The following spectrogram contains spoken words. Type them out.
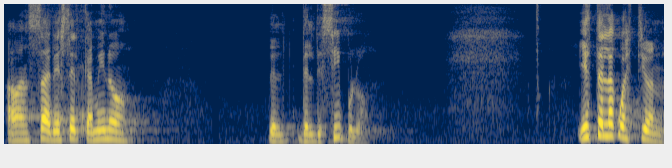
avanzar. Ese es el camino del, del discípulo. Y esta es la cuestión.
